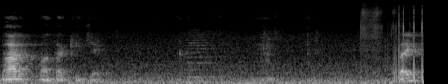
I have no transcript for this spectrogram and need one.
భారత్ మాతాకి జై. రైట్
